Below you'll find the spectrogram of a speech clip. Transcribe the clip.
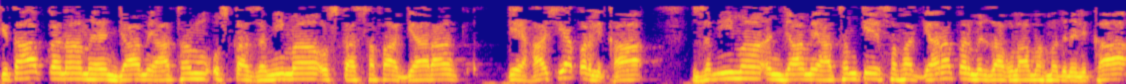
کتاب کا نام ہے انجام آتم اس کا زمیمہ، اس کا صفحہ گیارہ کے حاشیہ پر لکھا۔ زمیمہ انجام آتم کے صفحہ گیارہ پر مرزا غلام محمد نے لکھا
